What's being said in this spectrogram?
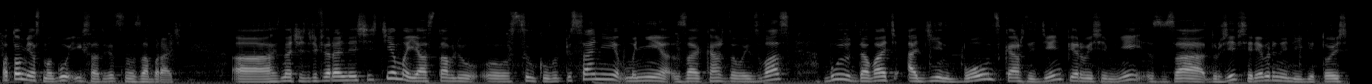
Потом я смогу их, соответственно, забрать. А, значит, реферальная система, я оставлю э, ссылку в описании. Мне за каждого из вас будут давать один боунс каждый день, первые 7 дней, за друзей в Серебряной Лиге. То есть,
